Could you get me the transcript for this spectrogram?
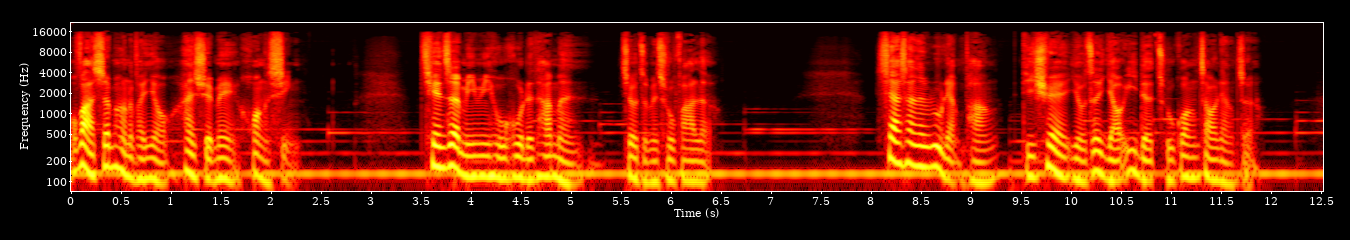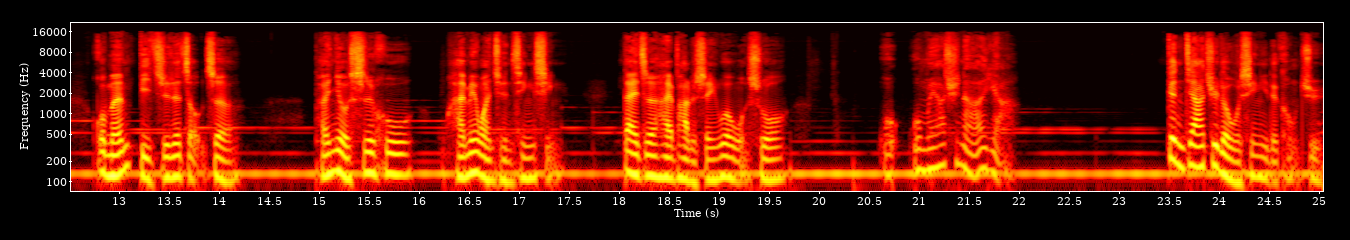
我把身旁的朋友和学妹晃醒。牵着迷迷糊糊的他们，就准备出发了。下山的路两旁的确有着摇曳的烛光照亮着，我们笔直的走着。朋友似乎还没完全清醒，带着害怕的声音问我说：“我我们要去哪里呀？”更加剧了我心里的恐惧。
